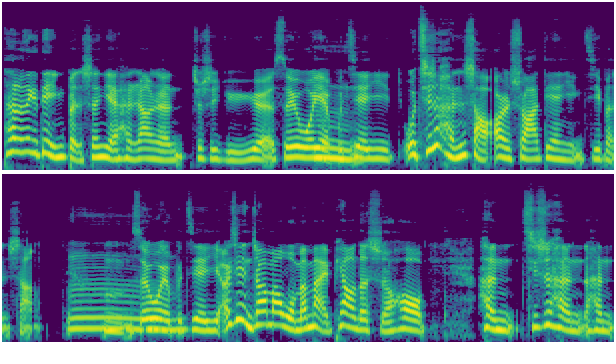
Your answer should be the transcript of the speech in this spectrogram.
他的那个电影本身也很让人就是愉悦，所以我也不介意，我其实很少二刷电影，基本上，嗯，所以我也不介意，而且你知道吗？我们买票的时候。很，其实很很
